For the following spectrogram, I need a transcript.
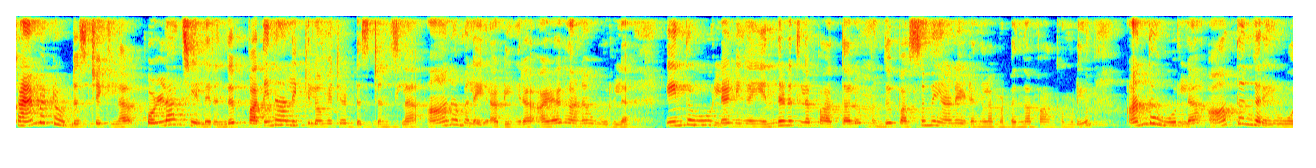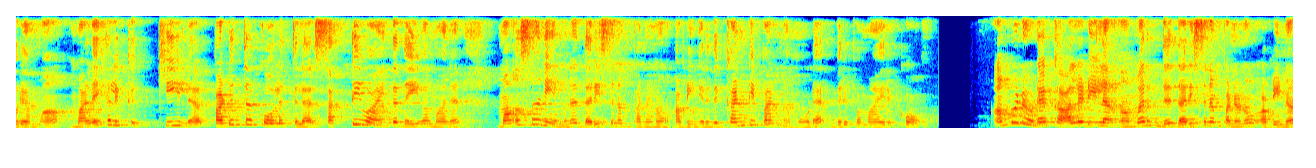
கோயம்புத்தூர் டிஸ்ட்ரிக்டில் பொள்ளாச்சியிலிருந்து பதினாலு கிலோமீட்டர் டிஸ்டன்ஸில் ஆனமலை அப்படிங்கிற அழகான ஊரில். இந்த ஊரில் நீங்கள் எந்த இடத்துல பார்த்தாலும் வந்து பசுமையான இடங்களை மட்டும்தான் பார்க்க முடியும். அந்த ஊரில் ஆத்தங்கரை ஓரமாக மலைகளுக்கு கீழே படுத்த கோலத்தில் சக்தி வாய்ந்த தெய்வமான மாசாணியம்மனை தரிசனம் பண்ணணும் அப்படிங்கிறது கண்டிப்பாக நம்மோட விருப்பமாக இருக்கும். அம்மனோட காலடியில் அமர்ந்து தரிசனம் பண்ணணும் அப்படின்னா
